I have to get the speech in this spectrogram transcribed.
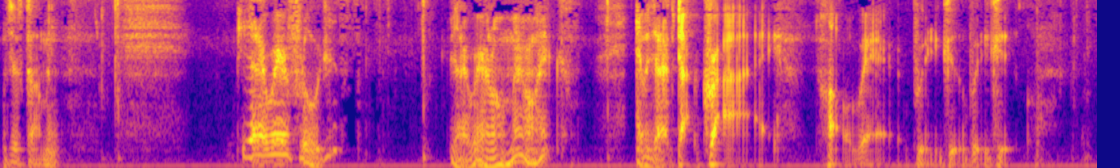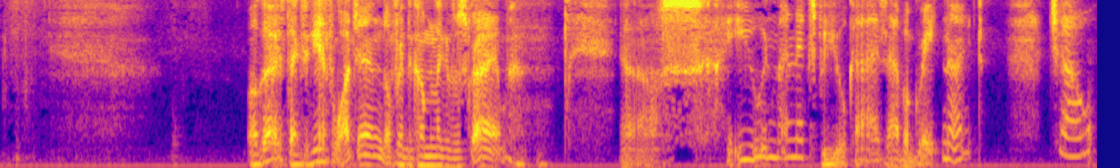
which is common. We got our Rare Florges. We got our Rare Alolan Marowak. And we got a Darkrai. Oh, rare. Pretty cool, pretty cool. Well, guys, thanks again for watching. Don't forget to comment, like, and subscribe. I'll see you in my next video, guys. Have a great night. Ciao.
